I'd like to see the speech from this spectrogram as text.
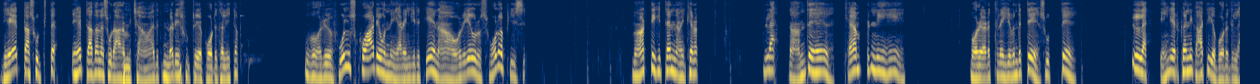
லேட்டாக சுட்டுட்டேன். லேட்டாக தானே சுட ஆரம்பித்தான் அதுக்கு முன்னாடியே சுட்டு போட்டு தள்ளிட்டான். ஒரு ஃபுல் ஸ்குவாடு ஒன்று இறங்கியிருக்கே. நான் ஒரே ஒரு சோலோ பீஸு மாட்டிக்கிட்டேன்னு நினைக்கிறேன். இல்லை நான் வந்து கேம்ப் பண்ணி ஒரு இடத்துல இருந்துட்டு சுற்று இல்லை எங்கே இருக்கேன்னு காட்டிக்க போகிறதில்ல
